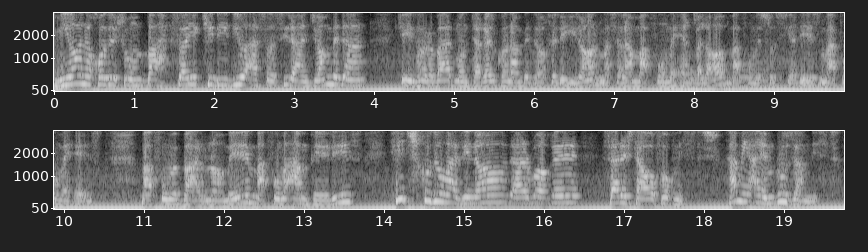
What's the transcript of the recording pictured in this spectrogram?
میان خودشون بحثای کلیدی و اساسی رو انجام بدن که اینها رو بعد منتقل کنن به داخل ایران. مثلا مفهوم انقلاب مفهوم سوسیالیسم مفهوم حزب مفهوم برنامه مفهوم امپریالیسم. هیچ کدوم از اینا در واقع سرش توافق نیستش. همین امروز هم نیست.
